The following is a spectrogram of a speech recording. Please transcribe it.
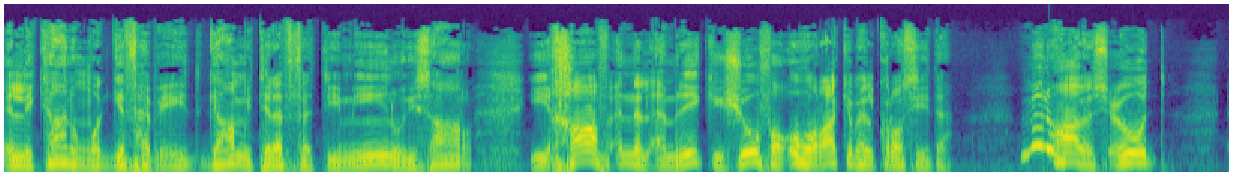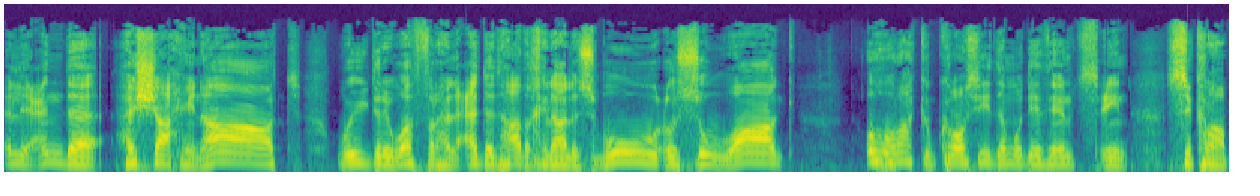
اللي كان موقفها بعيد قام يتلفت يمين ويسار يخاف إن الأمريكي يشوفه وهو راكب هالكروسيدا. منو هذا سعود؟ اللي عنده هالشاحنات ويقدر يوفر هالعدد هذا خلال أسبوع والسواق وهو راكب كروسيدا موديل 92 سكراب.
